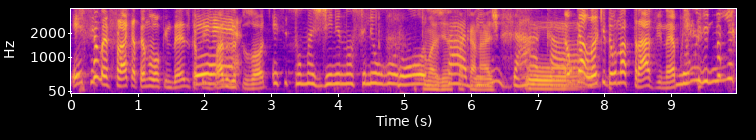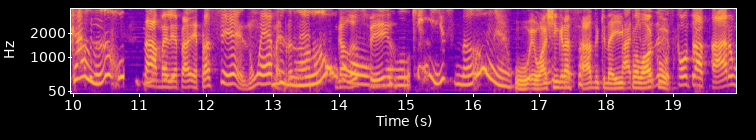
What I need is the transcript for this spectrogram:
Esse, Ela é fraca até no Walking Dead, cara, É. tem vários episódios. esse Thomas Jane, nossa, ele é horroroso, Thomas Jane é sabe? sacanagem. Não dá, O- cara. É um galã que deu na trave, né? Não, ele nem é galã, Ru- Não, mas ele é pra, é pra ser. Ele não é, mas é pra ser. Não. Galãs feios. Que isso, não. O, eu acho Isso. engraçado que daí Ah, coloca. Quando eles contrataram,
